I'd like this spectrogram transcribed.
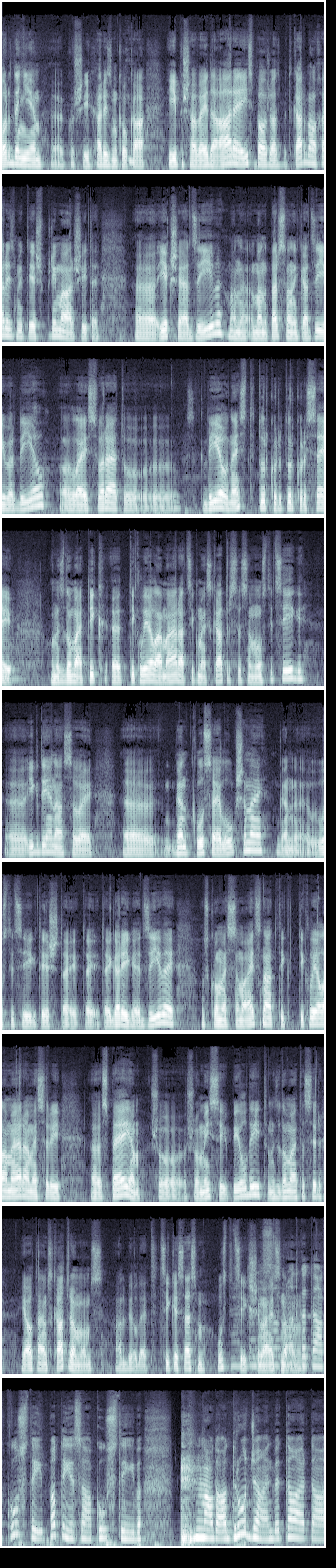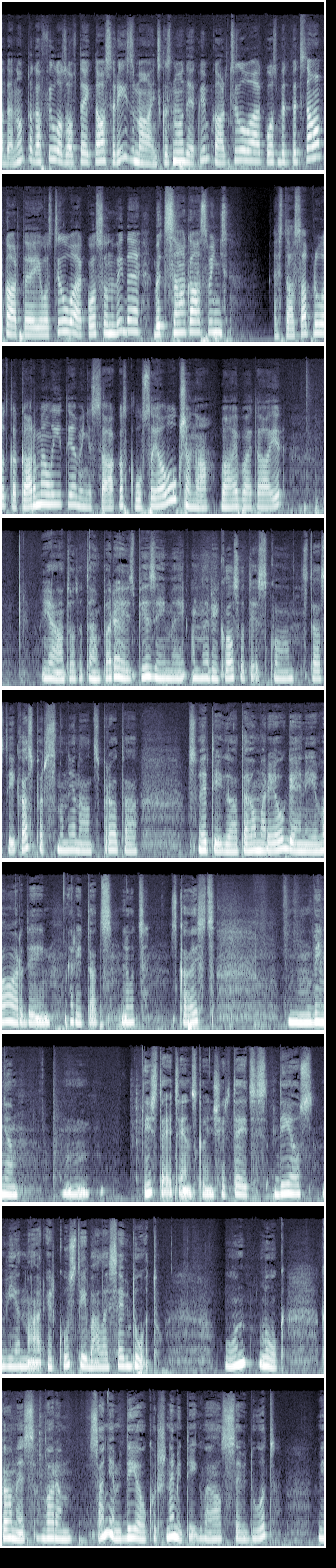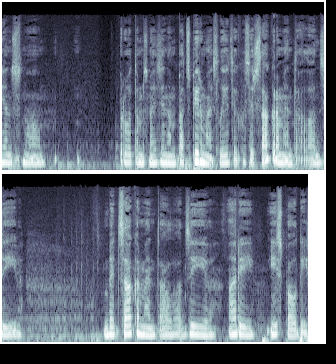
ordeņiem, uh, kur šī harizma kaut kā īpašā veidā ārēji izpaužās, bet karmela harizma ir tieši primāri šī te, uh, iekšējā dzīve, mana, mana personīgā dzīve ar Dievu, uh, lai es varētu uh, Dievu nest tur, kur, tur, kur es eju. Un es domāju, tik, tik lielā mērā, cik mēs katrs esam uzticīgi ikdienā savai Eh, gan klusai lūkšanai, gan eh, uzticīgi tieši tai, tai, tai garīgajai dzīvei, uz ko mēs esam aicināti, tik, tik lielā mērā mēs arī spējam šo, šo misiju pildīt. Es domāju, tas ir jautājums katram mums atbildēt, cik es esmu uzticīgs šim aicinājumam. Tā kustība, patiesā kustība nav tāda drudžaina, bet tā ir tāda, nu, tā kā filozofi teikt, tās ir izmaiņas, kas notiek pirmkārt cilvēkos, bet pēc tam apkārtējos cilvēkos un vidē, bet sākās viņas, es tā saprotu, ka karmelītiem viņas sākas klusajā lūkšanā, vai, vai tā ir? Jā, to tu tā pareizi piezīmēji, un arī klausoties, ko stāstīja Kaspars, man ienāca prātā svētīgā tēva Marija Eugēnija vārdi, arī tāds ļoti skaists. Mm, viņa mm, izteiciens, ka viņš ir teicis, Dievs vienmēr ir kustībā, lai sevi dotu. Un lūk, kā mēs varam saņemt Dievu, kurš nemitīgi vēlas sevi dot, viens no Protams, mēs zinām, pats pirmais līdzeklis ir sakramentālā dzīve, bet sakramentālā dzīve arī izpaudīs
